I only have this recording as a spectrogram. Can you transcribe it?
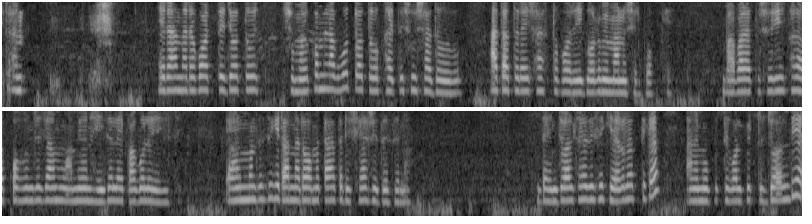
এটা এই রান্নাটা করতে যত সময় কম লাগবো, তত খাইতে সুস্বাদু হইব। আর ততটাই স্বাস্থ্যকর এই গরমে মানুষের পক্ষে। বাবার এত শরীর খারাপ, কখন যে যাব আমি এখন হেই জ্বালায় পাগল হয়ে গেছি। এখন মনে হচ্ছে কি রান্নাটাও আমার তাড়াতাড়ি শেষ হইতেছে না। দেন জল ছেড়ে দিয়েছি খিরাগুলোর থেকে, আর আমি উপর থেকে অল্প একটু জল দিয়ে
